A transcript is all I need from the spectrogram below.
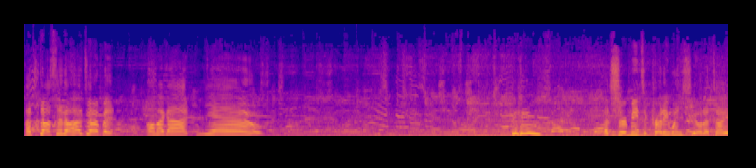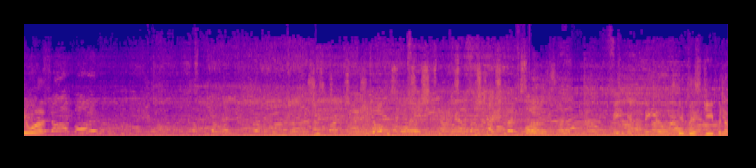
That's Dustin. The hood's open. Oh my God. No. that sure beats a cruddy windshield. I tell you what. Get this Jeep in the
